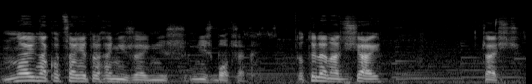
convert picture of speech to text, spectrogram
No jednak ocenię trochę niżej niż, niż boczek. To tyle na dzisiaj. Cześć.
